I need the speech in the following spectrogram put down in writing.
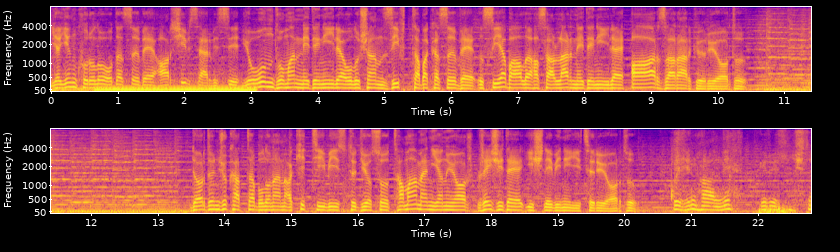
yayın kurulu odası ve arşiv servisi yoğun duman nedeniyle oluşan zift tabakası ve ısıya bağlı hasarlar nedeniyle ağır zarar görüyordu. Dördüncü katta bulunan Akit TV stüdyosu tamamen yanıyor, rejide işlevini yitiriyordu. Rejinin halini görüyorsun işte.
